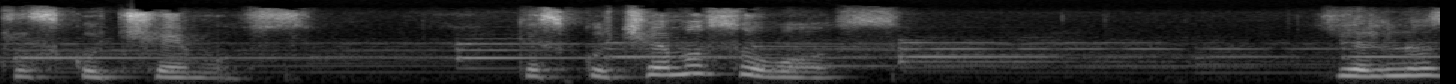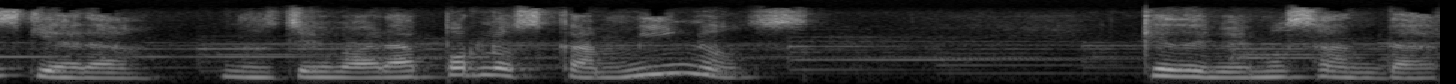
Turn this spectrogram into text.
que escuchemos, que escuchemos su voz. Y Él nos guiará, nos llevará por los caminos que debemos andar.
